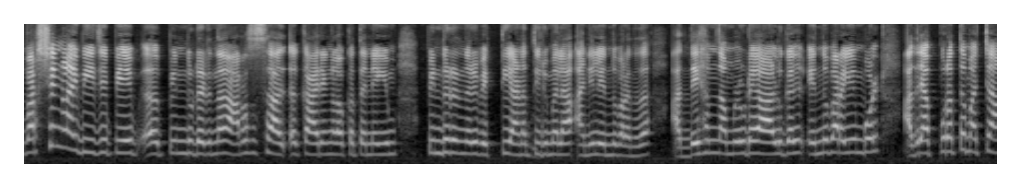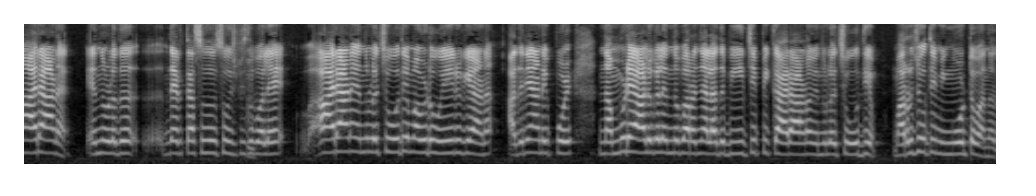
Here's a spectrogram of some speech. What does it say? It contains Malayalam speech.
വർഷങ്ങളായി ബി ജെ പിയെ പിന്തുടരുന്ന ആർ എസ് എസ് കാര്യങ്ങളൊക്കെ തന്നെയും പിന്തുടരുന്ന ഒരു വ്യക്തിയാണ് തിരുമല അനിൽ എന്ന് പറയുന്നത്. അദ്ദേഹം നമ്മളുടെ ആളുകൾ എന്ന് പറയുമ്പോൾ അതിനപ്പുറത്ത് മറ്റാരാണ് എന്നുള്ളത് നേരത്തെ സൂചിപ്പിച്ചതുപോലെ സൂചിപ്പിച്ച പോലെ ആരാണ് എന്നുള്ള ചോദ്യം അവിടെ ഉയരുകയാണ്. അതിനെയാണ് ഇപ്പോൾ നമ്മുടെ ആളുകൾ എന്ന് പറഞ്ഞാൽ അത് ബി ജെ പിക്കാരാണോ എന്നുള്ള ചോദ്യം മറുചോദ്യം ഇങ്ങോട്ട് വന്നത്.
